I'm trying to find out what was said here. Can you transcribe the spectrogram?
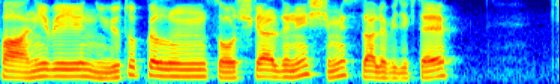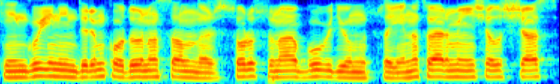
Fani Bey'in YouTube kanalımıza hoş geldiniz. Şimdi sizlerle birlikte Kinguin indirim kodu nasıl alınır sorusuna bu videomuzda yanıt vermeye çalışacağız.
